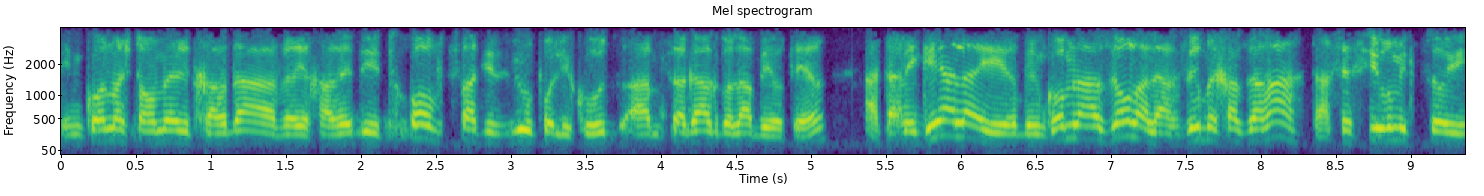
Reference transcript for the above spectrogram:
עם כל מה שאתה אומר, התחרדה וחרדית, רוב צפת הצביעו פה ליכוד, ההמשגה הגדולה ביותר. אתה מגיע לעיר, במקום לעזור לה, להחזיר בחזרה, תעשה סיור מקצועי,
